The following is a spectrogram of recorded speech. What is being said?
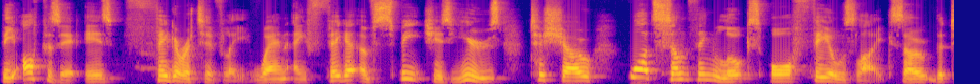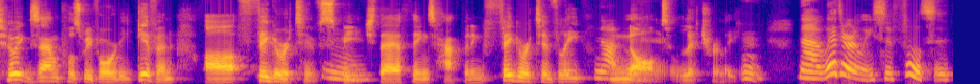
The opposite is figuratively, when a figure of speech is used to show what something looks or feels like. So the two examples we've already given are figurative speech. They're things happening figuratively, Not not literally. 那 literally 是副词，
